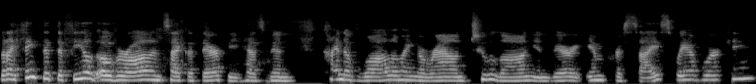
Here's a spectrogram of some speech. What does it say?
But i think that the field overall in psychotherapy has been kind of wallowing around too long in very imprecise way of working.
